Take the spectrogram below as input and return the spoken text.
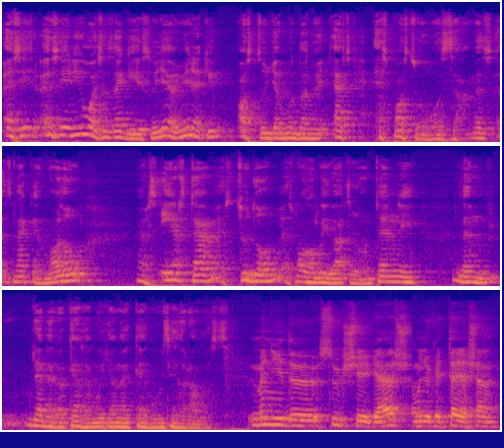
ezért, ezért jó ez az egész, hogy mindenki azt tudja mondani, hogy ez, ez passzol hozzám, ez, ez nekem való, ezt értem, ezt tudom, ezt magamévá tudom tenni, nem rebeg a kezem, hogyha meg kell húzni a ravaszt. Mennyi idő szükséges, mondjuk egy teljesen,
